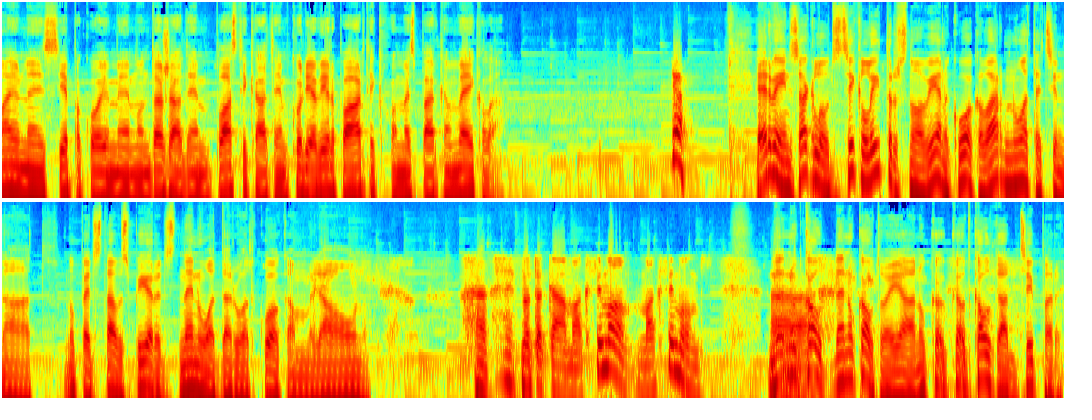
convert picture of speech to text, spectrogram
majonēzes iepakojumiem un dažādiem plastikātiem, kur jau ir pārtika, ko mēs pērkam veikalā. Jā. Ervīna saka, lūdzu, cik litrus no viena koka var notecināt, nu, pēc tavas pieredzes, nenodarot kokam ļaunu? nu, tā kā maksimum, maksimums Ne, nu, kaut, ne, nu, kaut vai jā, nu, kaut, kaut kāda cipari.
